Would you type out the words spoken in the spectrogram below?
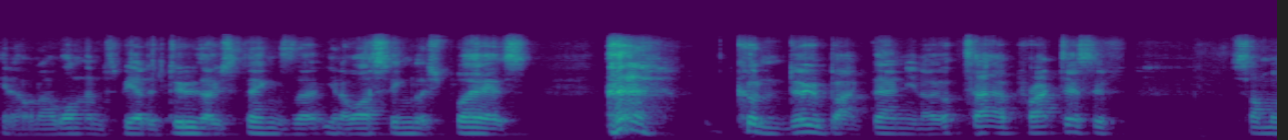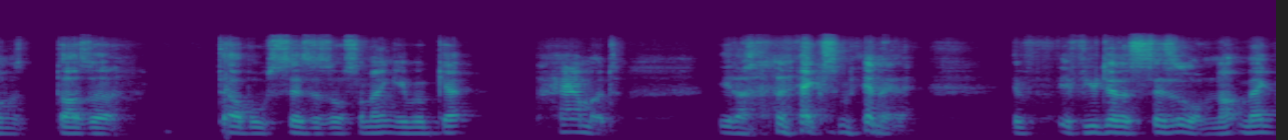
You know, and I want them to be able to do those things that you know us English players couldn't do back then. You know, at practice, if someone does a double scissors or something, he would get hammered. You know, the next minute, if if you did a scissors or nutmeg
